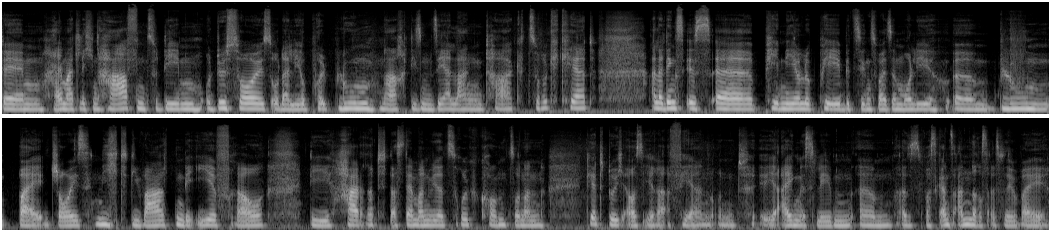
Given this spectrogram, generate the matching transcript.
dem heimatlichen Hafen, zu dem Odysseus oder Leopold Blum nach diesem sehr langen Tag zurückkehrt. Allerdings ist äh, Penelope bzw. Molly äh, Bloom bei Joyce nicht die wartende Ehefrau, die hart, dass der Mann wieder zurückkommt, sondern die hat durchaus ihre Affären und ihr eigenes Leben. Ähm, also es ist was ganz anderes, als wir bei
